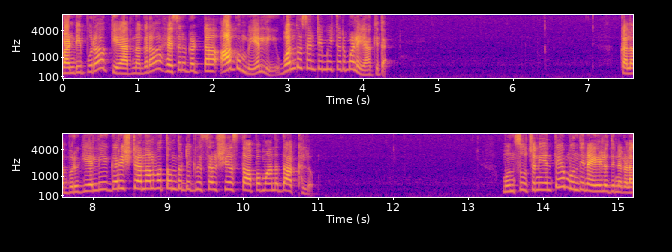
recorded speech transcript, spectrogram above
ಬಂಡೀಪುರ, ಕೆಆರ್ ನಗರ, ಹೆಸರಘಟ್ಟ, ಆಗುಂಬೆಯಲ್ಲಿ ಒಂದು ಸೆಂಟಿಮೀಟರ್ ಮಳೆಯಾಗಿದೆ. ಕಲಬುರಗಿಯಲ್ಲಿ ಗರಿಷ್ಠ ನಲವತ್ತೊಂದು ಡಿಗ್ರಿ ಸೆಲ್ಸಿಯಸ್ ತಾಪಮಾನ ದಾಖಲು. ಮುನ್ಸೂಚನೆಯಂತೆ ಮುಂದಿನ ಏಳು ದಿನಗಳ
